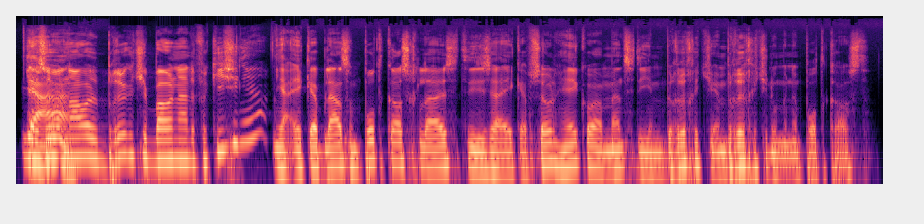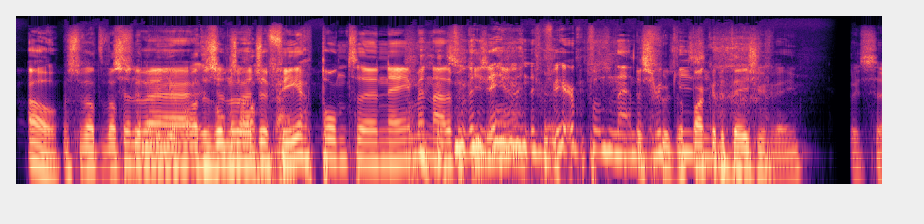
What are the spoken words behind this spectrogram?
Ja. En zullen we nou het bruggetje bouwen naar de verkiezingen? Ja, ik heb laatst een podcast geluisterd. Die zei, ik heb zo'n hekel aan mensen die een bruggetje een bruggetje noemen in een podcast. Oh, Dus wat, wat zullen we, wat is zullen we de veerpont eh, nemen naar de We verkiezingen? nemen de veerpont naar de Dat is goed, we verkiezingen. pakken de TGV. Goed zo.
